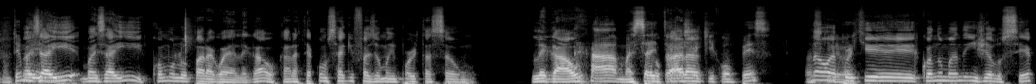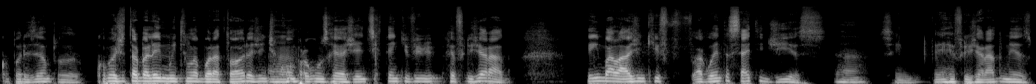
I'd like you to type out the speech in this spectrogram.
Não tem Mas aí, mas aí, como no Paraguai é legal, o cara até consegue fazer uma importação legal. Ah, mas aí o tu cara- acha que compensa? Tu acha Não, que é porque quando manda em gelo seco, por exemplo, como eu já trabalhei muito em laboratório, a gente Aham. compra alguns reagentes que tem que vir refrigerado. Tem embalagem que aguenta sete dias. Ah, Assim, vem refrigerado mesmo.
